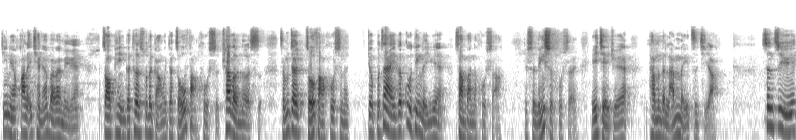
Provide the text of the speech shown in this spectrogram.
今年花了一千两百万美元，招聘一个特殊的岗位，叫走访护士 （travel nurse）。什么叫走访护士呢？就不在一个固定的医院上班的护士啊。就是临时护士，以解决他们的燃眉之急啊。甚至于，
